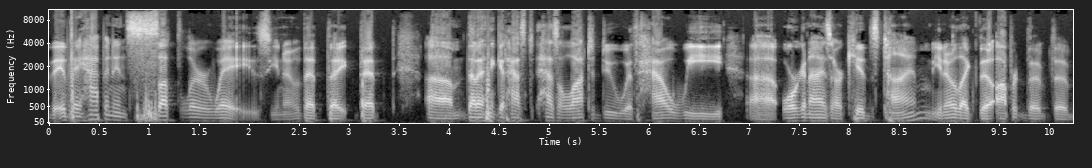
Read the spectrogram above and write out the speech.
they, they, happen in subtler ways. You know that they that um, that I think it has to, has a lot to do with how we uh, organize our kids' time. You know, like the, oper- the the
